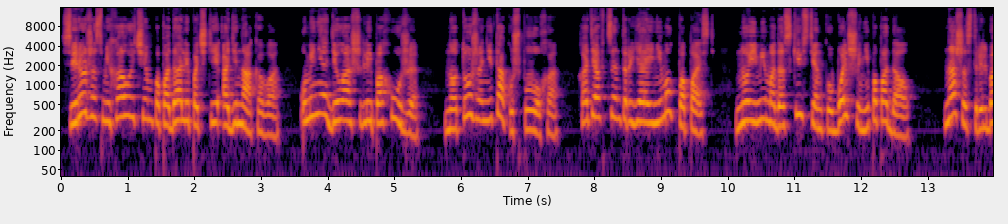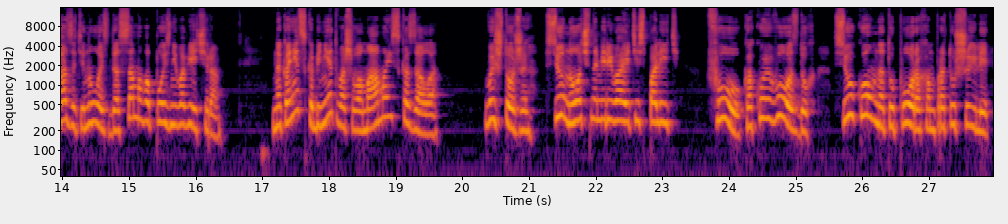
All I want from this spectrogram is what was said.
Сережа с Михалычем попадали почти одинаково. У меня дела шли похуже – но тоже не так уж плохо. Хотя в центр я и не мог попасть, но и мимо доски в стенку больше не попадал. Наша стрельба затянулась до самого позднего вечера. Наконец в кабинет вошла мама и сказала, «Вы что же, всю ночь намереваетесь палить? Фу, какой воздух! Всю комнату порохом протушили.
